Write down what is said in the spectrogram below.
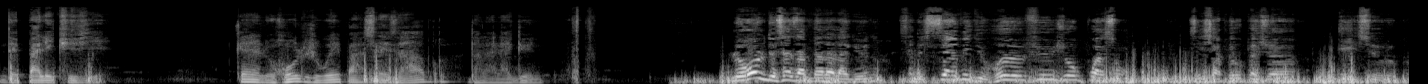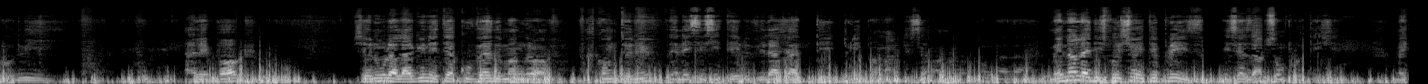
des palétuviers. Quel est le rôle joué par ces arbres dans la lagune? Le rôle de ces arbres dans la lagune, c'est de servir du refuge aux poissons, s'échapper aux pêcheurs et se reproduire. À l'époque, chez nous, la lagune était couverte de mangroves. Compte tenu des nécessités, le village a détruit pas mal de ces mangroves. Maintenant, les dispositions étaient prises et ces arbres sont protégés. Mais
